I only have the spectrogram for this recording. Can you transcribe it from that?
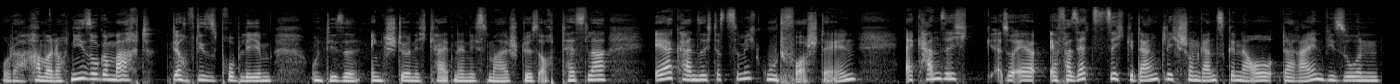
oder haben wir noch nie so gemacht auf dieses Problem und diese Engstirnigkeit, nenne ich es mal, stößt auch Tesla. Er kann sich das ziemlich gut vorstellen. Er kann sich, also er, er versetzt sich gedanklich schon ganz genau da rein, wie so ein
